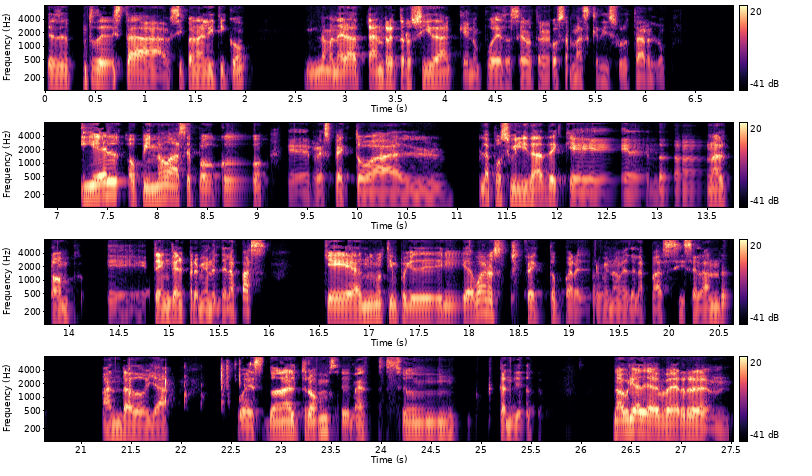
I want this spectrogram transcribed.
desde el punto de vista psicoanalítico, de una manera tan retorcida que no puedes hacer otra cosa más que disfrutarlo. Y él opinó hace poco eh, respecto a la posibilidad de que Donald Trump eh, tenga el premio Nobel de la Paz, que al mismo tiempo yo diría, bueno, es perfecto para el premio Nobel de la Paz, si se lo han, dado ya, pues Donald Trump se me hace un candidato. No habría de haber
